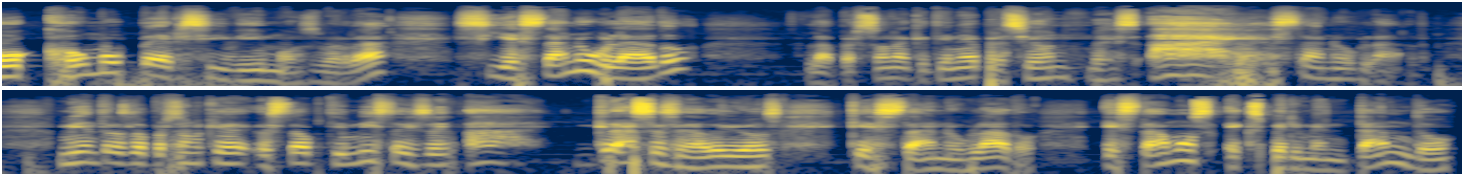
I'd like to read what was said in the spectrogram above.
o cómo percibimos, ¿verdad? Si está nublado, la persona que tiene depresión ves, ay, está nublado. Mientras la persona que está optimista dice, ay, gracias a Dios que está nublado estamos experimentando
